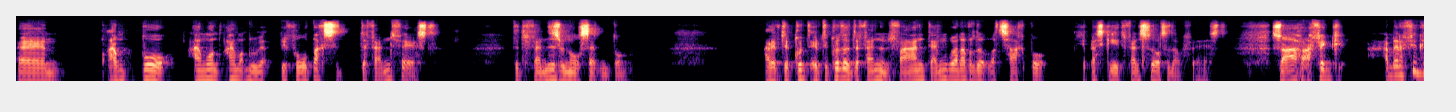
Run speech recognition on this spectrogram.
Um, I'm, but I want I want the fullbacks to defend first. The defenders, when all said and done, And if they're good, if they're good at defending, fine, then we'll have a little attack. But you best get your defence sorted out first. So I, I think, I mean, I think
